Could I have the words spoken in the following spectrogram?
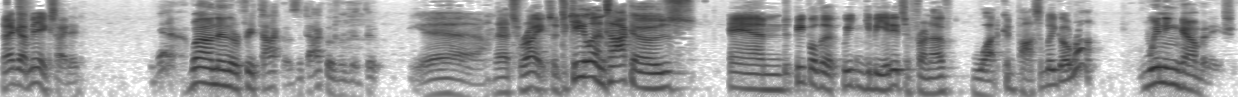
That got me excited. Yeah. Well, and then there were free tacos. The tacos were good too. Yeah, that's right. So tequila and tacos and people that we can be idiots in front of, what could possibly go wrong? Winning combination.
